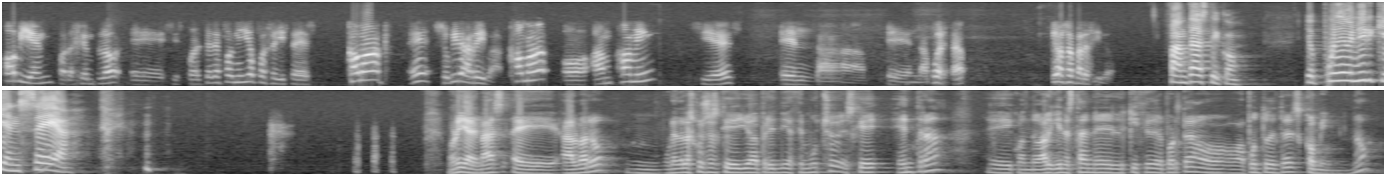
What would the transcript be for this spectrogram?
O bien, por ejemplo, eh, si es por el telefonillo, pues le dices come up, ¿eh? subir arriba, come up o I'm coming si es en la, en la puerta. ¿Qué os ha parecido? Fantástico. Yo puede venir quien sea. Bueno, y además, eh, Álvaro, mm, una de las cosas que yo aprendí hace mucho es que entra eh, cuando alguien está en el quicio de la puerta o, o a punto de entrar, es coming, ¿no?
